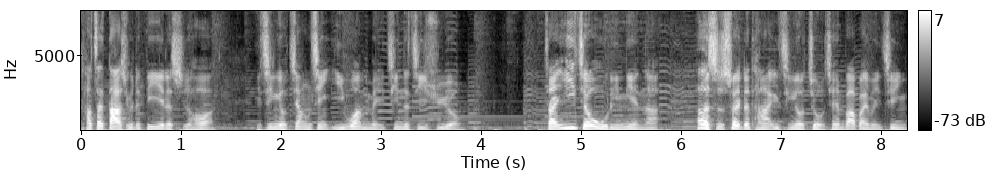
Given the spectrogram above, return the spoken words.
他在大学的毕业的时候啊，已经有将近一万美金的积蓄哦。在一九五零年呢、二十岁的他已经有九千八百美金，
